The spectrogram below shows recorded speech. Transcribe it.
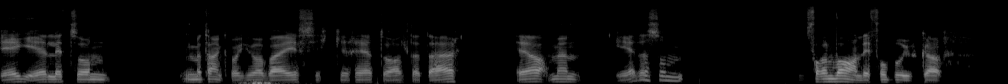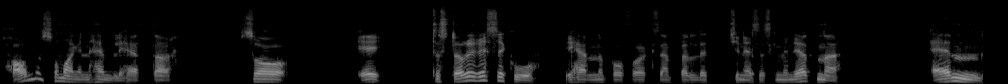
jeg er litt sånn Med tanke på Huawei, sikkerhet og alt dette her. Ja, men er det som For en vanlig forbruker har vi så mange hemmeligheter, så er til større risiko i hendene på f.eks. de kinesiske myndighetene enn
